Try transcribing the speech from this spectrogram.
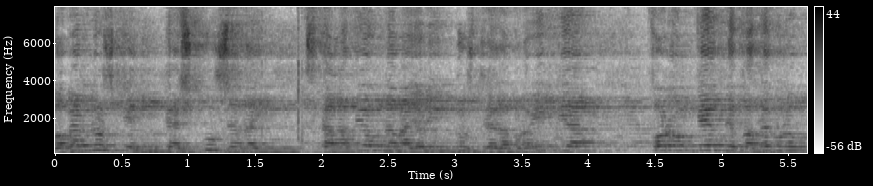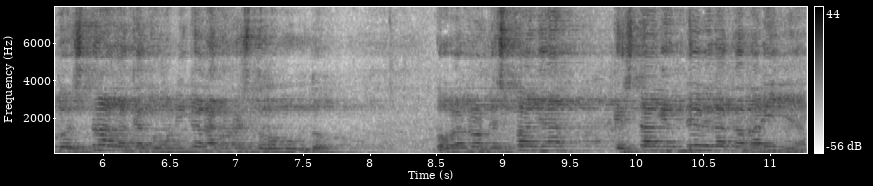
gobernos que nunca excusa da instalación da maior industria da provincia foron quen de facer unha autoestrada que a comunicara co resto do mundo. Gobernos de España que están en débeda Camariña,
